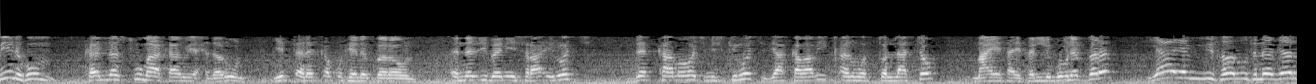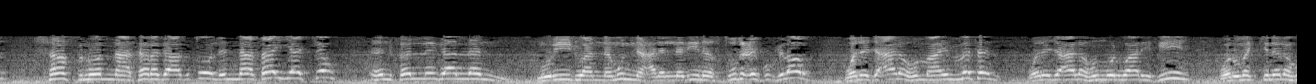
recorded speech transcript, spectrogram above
ሚንሁም ከነሱ ማካኑ ይሕዘሩን ይጠነቀቁት የነበረውን እነዚህ በኒ እስራኤሎች ደካማዎች ምስኪኖች እዚህ አካባቢ ቀን ወጥቶላቸው ማየት አይፈልጉም ነበረ ያ የሚፈሩት ነገር ሰፍኖና ተረጋግጦ ልናሳያቸው እንፈልጋለን نريد أن نمن على الذين استضعفوا في الأرض ونجعلهم أئمة ونجعلهم الوارثين ونمكن له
